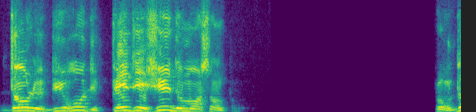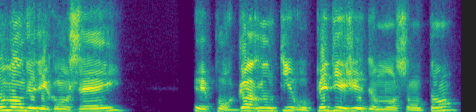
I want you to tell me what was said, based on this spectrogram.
dans le bureau du PDG de Monsanto, pour demander des conseils et pour garantir au PDG de Monsanto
